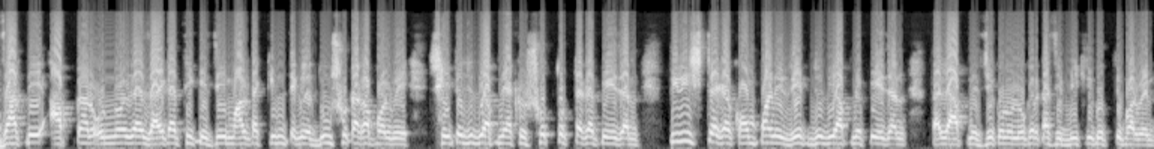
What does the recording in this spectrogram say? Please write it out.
যাতে আপনার অন্য জায়- জায়গা থেকে যে মালটা কিনতে গেলে দুশো টাকা পড়বে সেটা যদি আপনি একশো সত্তর টাকা পেয়ে যান, তিরিশ টাকা কোম্পানির রেট যদি আপনি পেয়ে যান, তাহলে আপনি যে কোনো লোকের কাছে বিক্রি করতে পারবেন,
